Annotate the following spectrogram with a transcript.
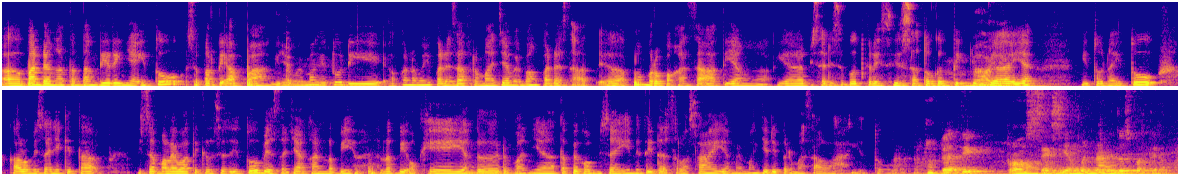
eh, pandangan tentang dirinya itu seperti apa gitu. Ya. Memang itu di apa namanya pada saat remaja memang pada saat eh, apa merupakan saat yang ya bisa disebut krisis atau genting Hmm. juga Ah, ya. Gitu. Nah, itu kalau misalnya kita bisa melewati krisis itu biasanya akan lebih lebih oke ya ke Hmm. depannya. Tapi kalau misalnya ini tidak selesai ya memang jadi bermasalah gitu. Nah, berarti proses yang benar itu seperti apa?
